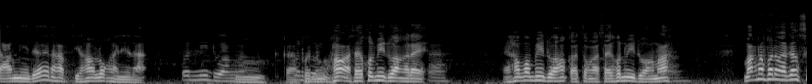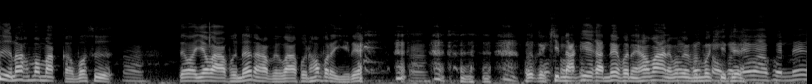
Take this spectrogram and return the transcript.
ตามนี้เด้อนะครับที่เฮาลงให้นี่ล่ะเพิ่นมีดวงอืเนาะมก็คนเพิ่นดวงเฮาอาศัยคนมีดวงก็ได้ อ่า ให้เฮาบ่มีดวงเฮาก็ต้องอาศัยคนมีดวงเนาะมักน้ำเพิ่นก็จังซื้อเนาะบ่มักก็บ่ซื้ออ่าแต่ว่าอย่าว่าเพิ่นเด้อนะครับไปว่าเพิ่นเฮาบ่ได้อีกเด้ออ่าเพิ่นก็คิดหนักคือกันเด้อเพิ่นให้เฮามาเนี่ยบ่แม่นเพิ่นบ่คิดเด้อขาก็ว่าเพิ่นเด้อ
